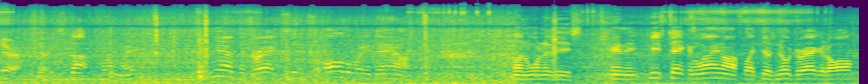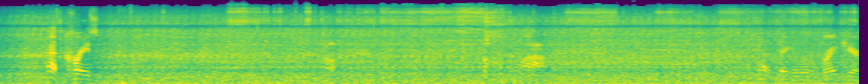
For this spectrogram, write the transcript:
There, there. Stop stopped one. Yeah, the drag sits all the way down on one of these. And he's taking line off like there's no drag at all. That's crazy. Wow. Gotta take a little break here.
